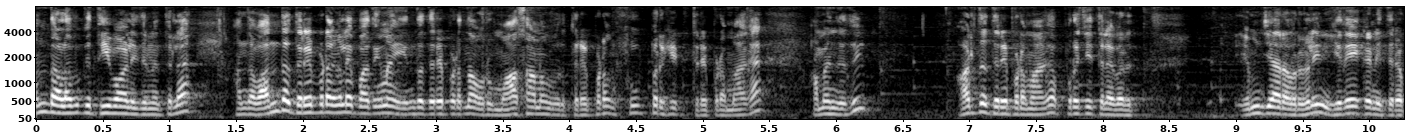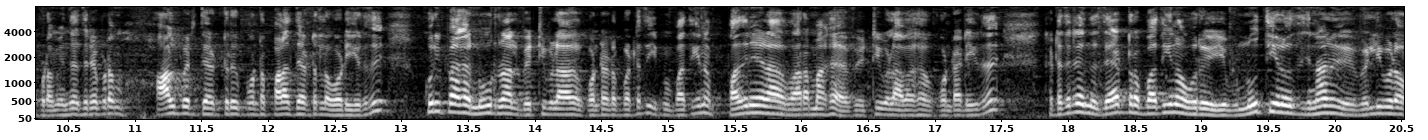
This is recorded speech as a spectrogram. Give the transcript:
அந்த அளவுக்கு தீபாவளி தினத்தில் அந்த வந்த திரைப்படங்களே பார்த்திங்கன்னா இந்த திரைப்படம் தான் ஒரு மாசான ஒரு திரைப்படம் சூப்பர் ஹிட் திரைப்படமாக அமைந்தது. அடுத்த திரைப்படமாக புரட்சித் தலைவர் எம்ஜிஆர் அவர்களின் இதயக்கணி திரைப்படம். இந்த திரைப்படம் ஆல்பர்ட் தேட்டர் போன்ற பல தேட்டரில் ஓடுகிறது. குறிப்பாக நூறு நாள் வெற்றி விழாவாக கொண்டாடப்பட்டது. இப்போ பார்த்தீங்கன்னா பதினேழாவது வாரமாக வெற்றி விழாவாக கொண்டாடுகிறது. கிட்டத்தட்ட இந்த தேட்டரை பார்த்தீங்கன்னா ஒரு நூற்றி எழுபத்தி நாள் வெள்ளி விழா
